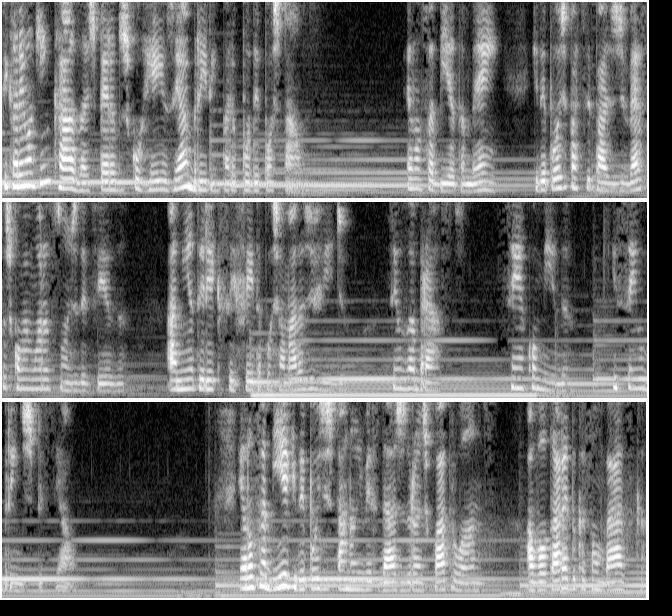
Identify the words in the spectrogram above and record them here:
ficariam aqui em casa à espera dos correios reabrirem para eu poder postá-las. Eu não sabia também que depois de participar de diversas comemorações de defesa, a minha teria que ser feita por chamada de vídeo, sem os abraços, sem a comida e sem o brinde especial. Eu não sabia que depois de estar na universidade durante quatro anos, ao voltar à educação básica,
